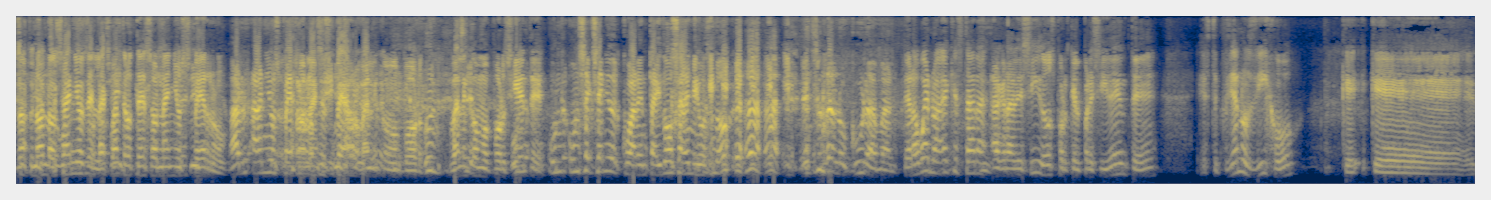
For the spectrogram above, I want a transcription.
No, 180 no, los años de la Sí. 4T son años Sí. perro. Años perro. Son años sí. perro, valen como por, valen Sí. como por Un- siete. Un, un sexenio de 42 años, ¿no? es una locura, man. Pero bueno, hay que estar a- agradecidos porque el presidente este, pues ya nos dijo que, que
